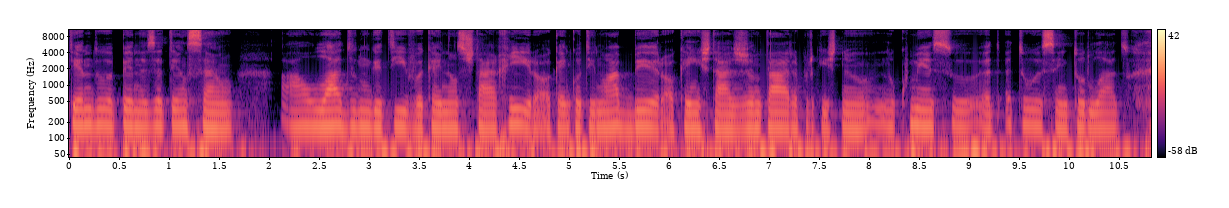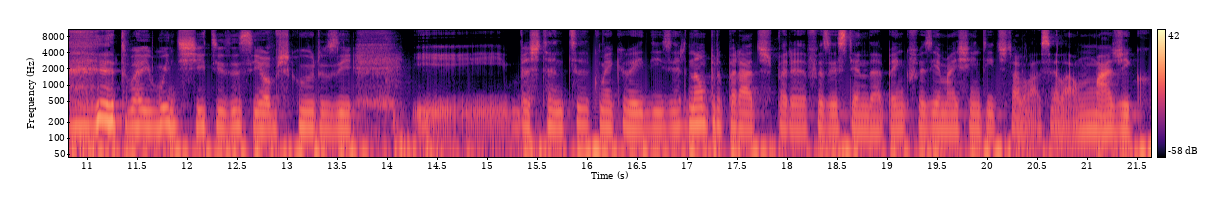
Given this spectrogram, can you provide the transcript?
tendo apenas atenção ao lado negativo, a quem não se está a rir, ou a quem continua a beber, ou quem está a jantar, porque isto no, no começo atua-se em todo lado. Atuei em muitos sítios assim obscuros e, e bastante, como é que eu ia dizer, não preparados para fazer stand-up, em que fazia mais sentido estar lá, sei lá, um mágico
